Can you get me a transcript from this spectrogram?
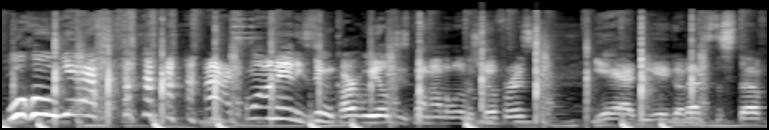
Woohoo, yeah! Come on in, he's doing cartwheels, he's putting on a little show for us. Yeah, Diego, that's the stuff.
